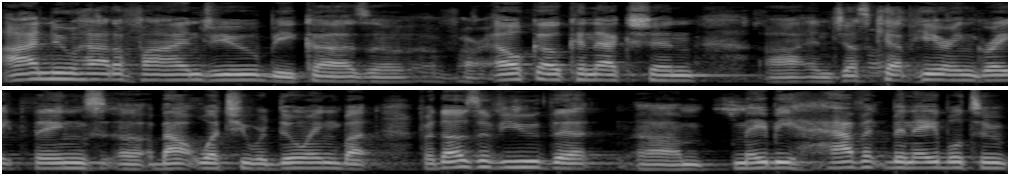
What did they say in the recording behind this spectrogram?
I knew how to find you because of, of our Elko connection uh, and just kept hearing great things uh, about what you were doing. But for those of you that um, maybe haven't been able to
